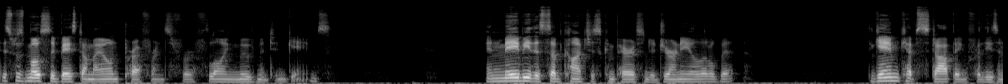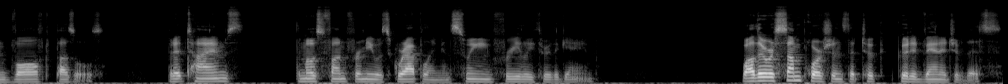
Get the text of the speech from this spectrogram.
This was mostly based on my own preference for flowing movement in games. And maybe the subconscious comparison to Journey a little bit. The game kept stopping for these involved puzzles, but at times the most fun for me was grappling and swinging freely through the game. While there were some portions that took good advantage of this,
